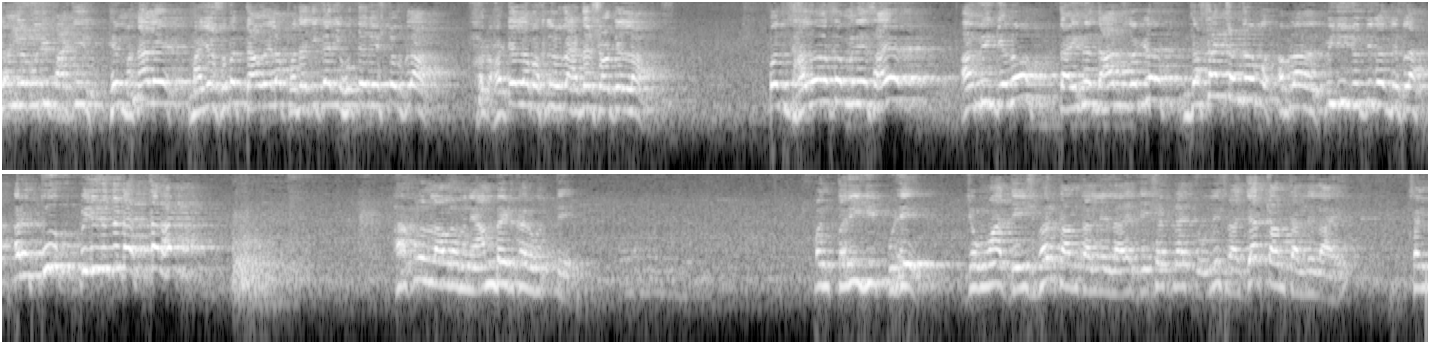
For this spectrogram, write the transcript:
चंद्रमोदी पाटील. हे म्हणाले माझ्यासोबत त्यावेळेला पदाधिकारी होते रेस्ट हाऊसला हॉटेलला बसले होते आदर्श हॉटेलला पण झालं असं म्हणे साहेब. आम्ही गेलो ताईनं दार उघडलं जसा चंद्र आपला पीजी ज्योतिकर दिसला. अरे तू पीजी ज्योतिकर चल हट. हाकलून लावलं म्हणे आंबेडकर होते. पण तरीही पुढे जेव्हा देशभर काम चाललेलं आहे देशातल्या चोवीस राज्यात काम चाललेलं आहे सं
